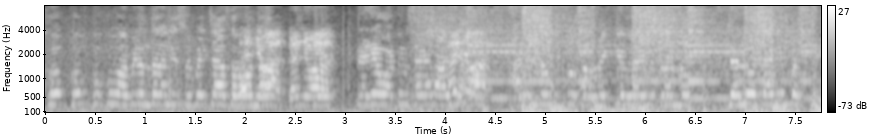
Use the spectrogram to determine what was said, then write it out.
खूप खूप खूप खूप अभिनंदन आणि शुभेच्छा सर्वांना. धन्यवाद, पेढे वाटून सगळ्याला. आनंद उत्सव साजरा केला आहे मित्रांनो. जल्लोष आणि मस्ती.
